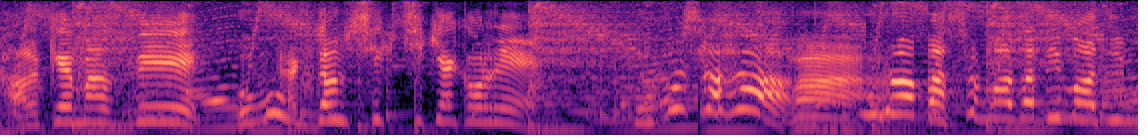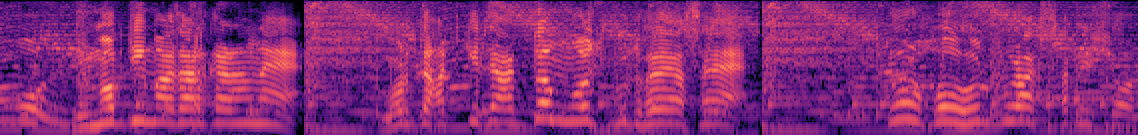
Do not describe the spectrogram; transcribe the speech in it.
ভালকে মাছবি হ'ব। একদম চিকচিকা কৰে হ'ব চাহা। পুৰা বাছৰ মাজা দি মাজিম মই নিমখ দি মাজাৰ কাৰণে মোৰ দাঁতকেইটা একদম মজবুত হৈ আছে তোৰ শহুৰবোৰাক চাবিচোন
